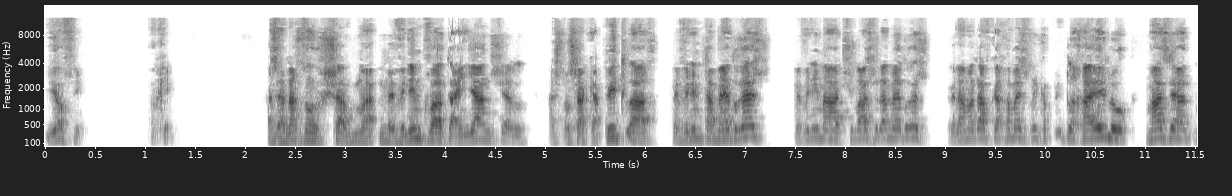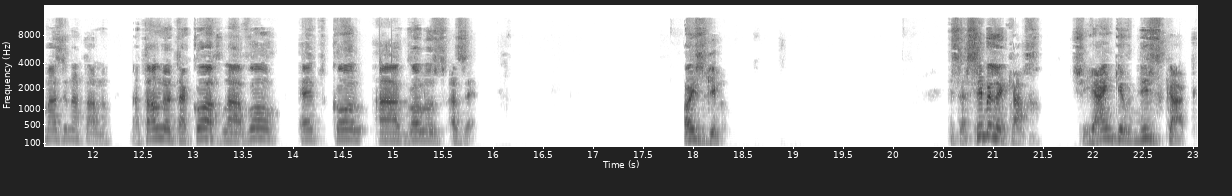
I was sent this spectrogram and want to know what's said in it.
יופי. אוקיי. אז אנחנו עכשיו מבינים כבר את העניין של השלושה קפיטלח, מבינים את המדרש, מבינים מה התשובה של המדרש, ולמה דווקא חמש עשרה קפיטלח האלו, מה זה, מה זה נתן לו? נתן לו את הכוח לעבור את כל הגולוס הזה. אויס גיבל. אז הסיבה לכך שיינקב נזקק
